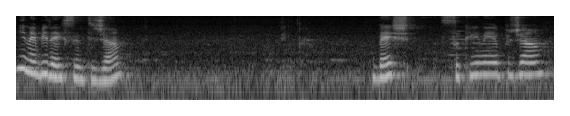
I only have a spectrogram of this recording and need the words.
yine bir eksilteceğim. 5 sık iğne yapacağım.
